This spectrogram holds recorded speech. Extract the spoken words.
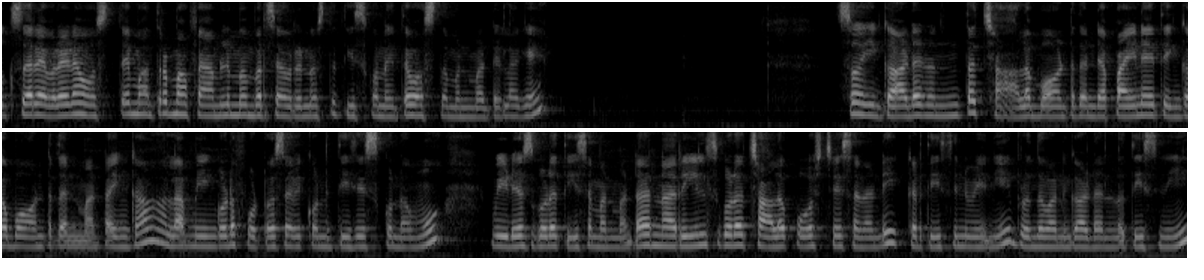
ఒకసారి ఎవరైనా వస్తే మాత్రం మా ఫ్యామిలీ మెంబర్స్ ఎవరైనా వస్తే తీసుకొని అయితే వస్తామన్నమాట ఇలాగే. సో ఈ గార్డెన్ అంతా చాలా బాగుంటుందండి. ఆ పైన అయితే ఇంకా బాగుంటుంది అనమాట ఇంకా అలా మేము కూడా ఫొటోస్ అవి కొన్ని తీసేసుకున్నాము. వీడియోస్ కూడా తీసామన్నమాట. నా రీల్స్ కూడా చాలా పోస్ట్ చేశానండి. ఇక్కడ తీసినవి బృందవన్ గార్డెన్లో తీసినవి.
